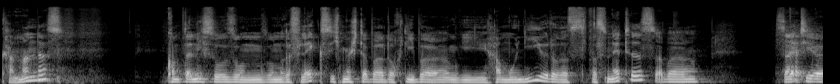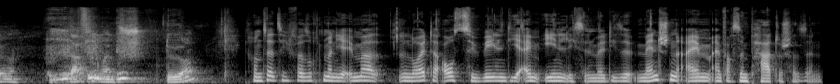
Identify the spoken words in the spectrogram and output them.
Kann man das? Kommt da nicht so, so, ein, so ein Reflex? Ich möchte aber doch lieber irgendwie Harmonie oder was, was Nettes, aber seid ihr, darf jemand stören? Grundsätzlich versucht man ja immer, Leute auszuwählen, die einem ähnlich sind, weil diese Menschen einem einfach sympathischer sind.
